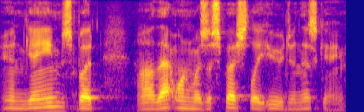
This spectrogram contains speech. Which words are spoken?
in games, but uh, that one was especially huge in this game.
